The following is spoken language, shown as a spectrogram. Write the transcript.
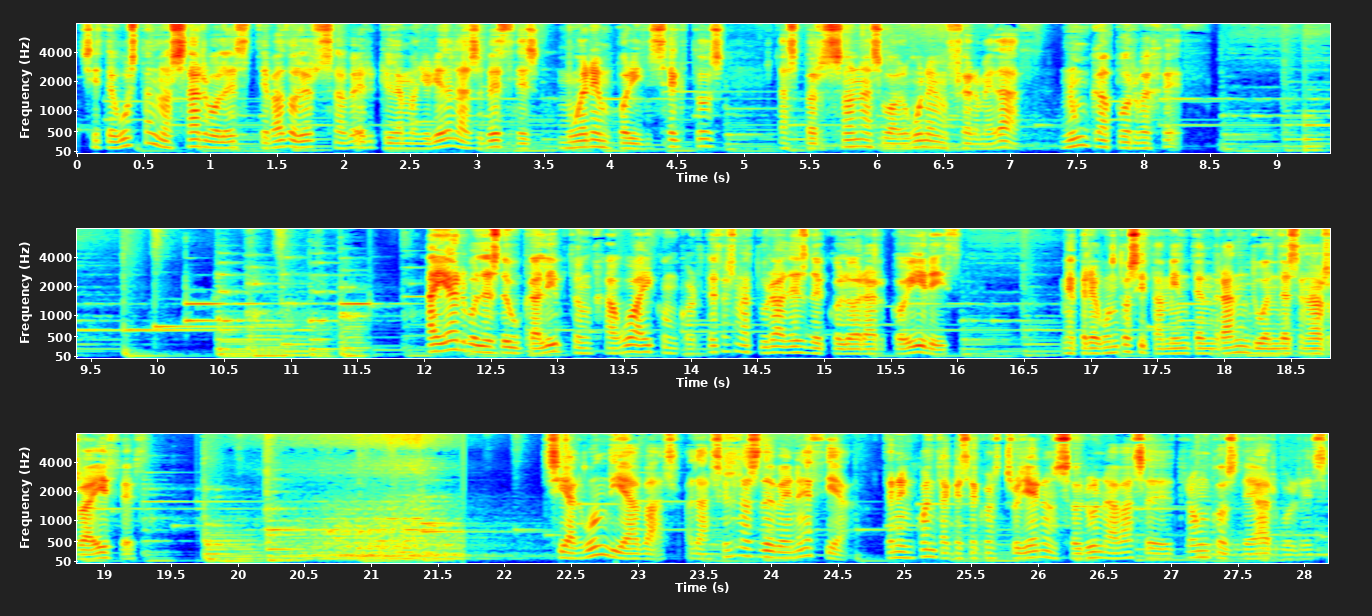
Si te gustan los árboles, te va a doler saber que la mayoría de las veces mueren por insectos, las personas o alguna enfermedad, nunca por vejez. Hay árboles de eucalipto en Hawái con cortezas naturales de color arcoíris. Me pregunto si también tendrán duendes en las raíces. Si algún día vas a las islas de Venecia, ten en cuenta que se construyeron sobre una base de troncos de árboles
